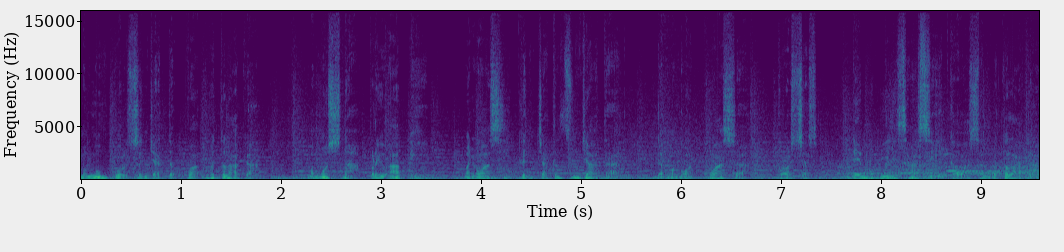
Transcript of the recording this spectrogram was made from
mengumpul senjata puak bertelaga, memusnah periuk api, mengawasi kencatan senjata dan menguat kuasa proses demobilisasi kawasan bertelaga.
